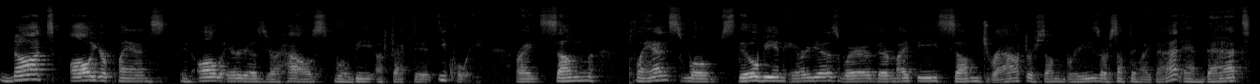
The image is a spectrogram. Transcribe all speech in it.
not all your plants in all areas of your house will be affected equally, right? Some plants will still be in areas where there might be some draft or some breeze or something like that. And that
